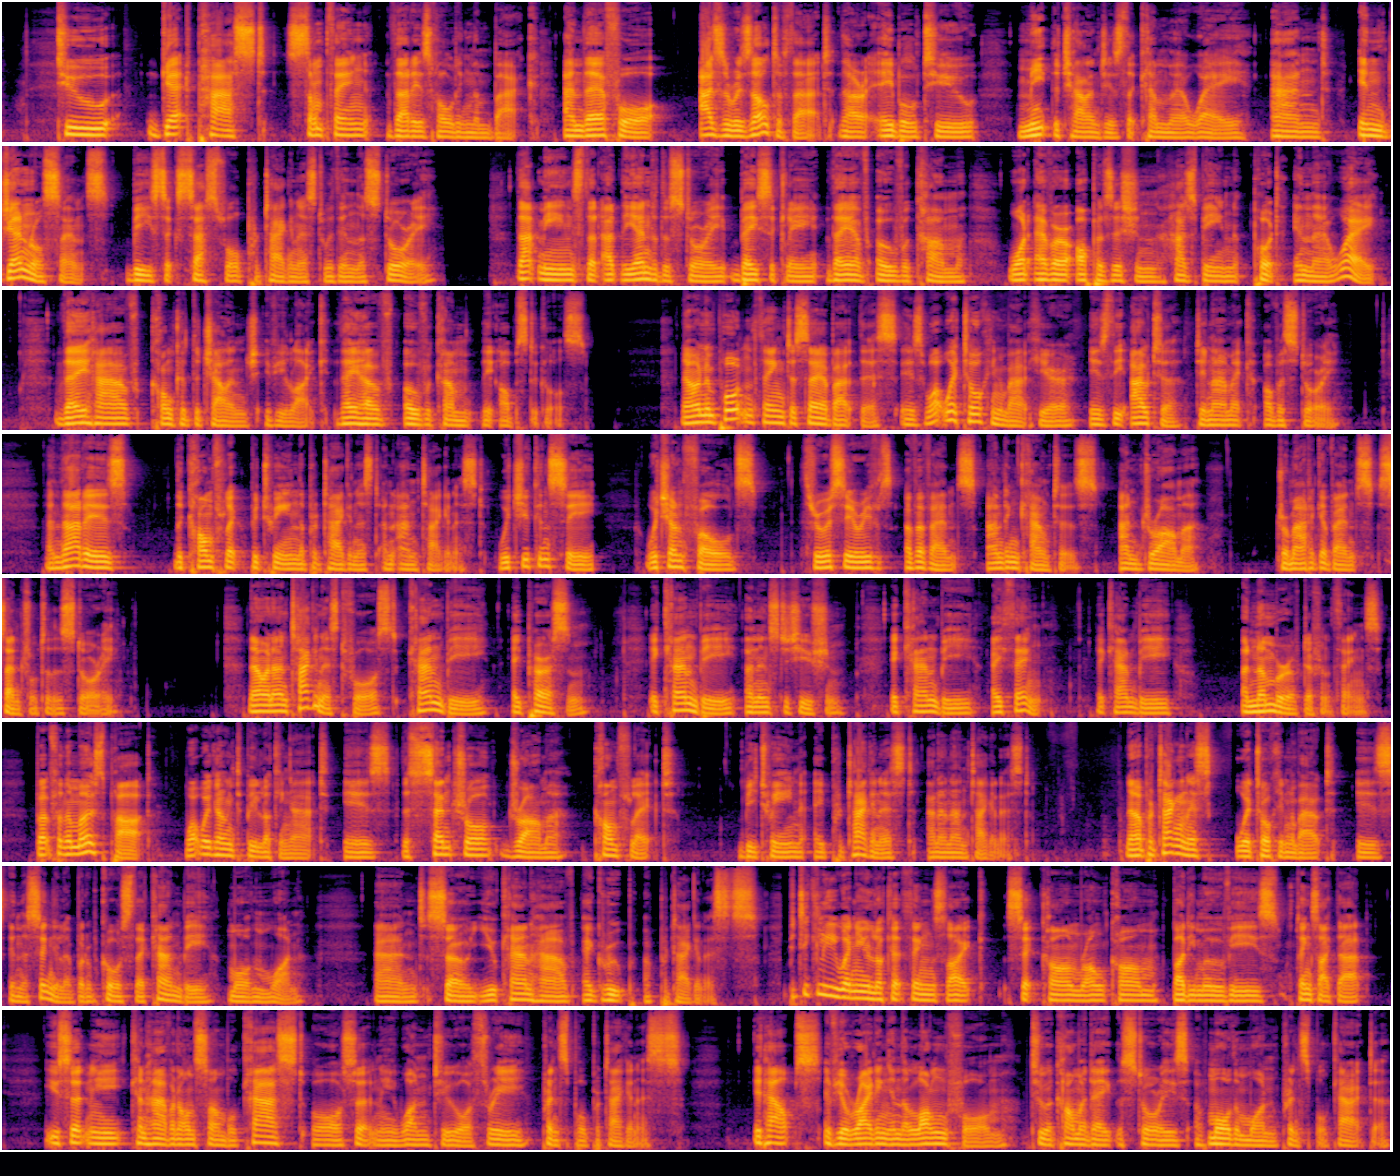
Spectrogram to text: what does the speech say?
to get past something that is holding them back. And therefore, as a result of that, they're able to meet the challenges that come their way and, in general sense, be successful protagonist within the story. That means that at the end of the story, basically, they have overcome whatever opposition has been put in their way. They have conquered the challenge, if you like. They have overcome the obstacles. Now, an important thing to say about this is what we're talking about here is the outer dynamic of a story. And that is the conflict between the protagonist and antagonist, which you can see, which unfolds through a series of events and encounters and drama, dramatic events central to the story. Now, an antagonist force can be a person, it can be an institution, it can be a thing, it can be a number of different things. But for the most part, what we're going to be looking at is the central drama conflict between a protagonist and an antagonist. Now, protagonist we're talking about is in the singular, but of course, there can be more than one. And so you can have a group of protagonists, particularly when you look at things like sitcom, rom com, buddy movies, things like that. You certainly can have an ensemble cast or certainly one, two, or three principal protagonists. It helps if you're writing in the long form to accommodate the stories of more than one principal character.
